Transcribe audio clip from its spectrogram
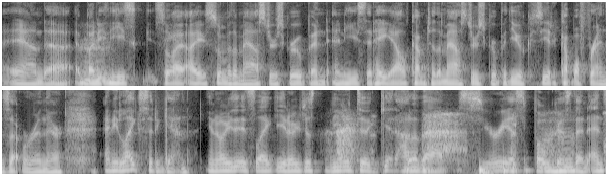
and uh, mm-hmm. but he, mm-hmm. he's so I, I, swim with a masters group, and and he said, hey, I'll come to the masters group with you because he had a couple friends that were in there, and he likes it again. You know, it's like you know, he just needed to get out of that serious, focused, mm-hmm. and and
